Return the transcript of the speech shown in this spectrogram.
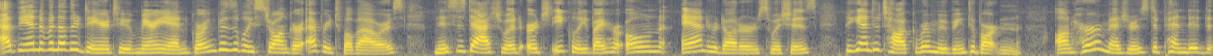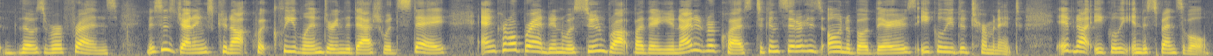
At the end of another day or two, Marianne, growing visibly stronger every twelve hours, Mrs. Dashwood, urged equally by her own and her daughter's wishes, began to talk of removing to Barton. On her measures depended those of her friends. Mrs. Jennings could not quit Cleveland during the Dashwood stay, and Colonel Brandon was soon brought by their united request to consider his own abode there as equally determinate, if not equally indispensable.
